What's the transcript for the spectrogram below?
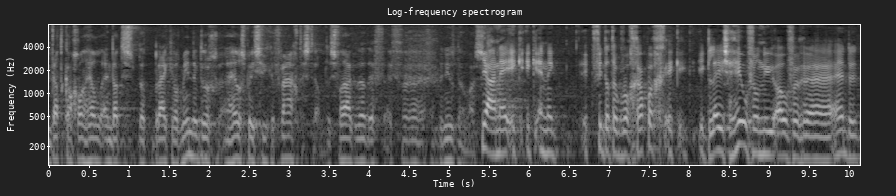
En dat kan gewoon heel, en dat, is, dat bereik je wat minder door een heel specifieke vraag te stellen. Dus vandaar dat ik dat even, even, even benieuwd naar was. Ja, nee, ik, ik, en ik, ik vind dat ook wel grappig. Ik, ik, ik lees heel veel nu over eh, de,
